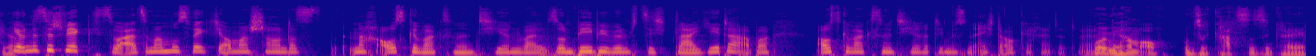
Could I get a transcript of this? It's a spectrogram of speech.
Ja. ja, und es ist wirklich so. Also man muss wirklich auch mal schauen, dass nach ausgewachsenen Tieren, weil so ein Baby wünscht sich klar jeder, aber ausgewachsene Tiere, die müssen echt auch gerettet werden. Guck mal, wir haben auch, unsere Katzen sind keine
